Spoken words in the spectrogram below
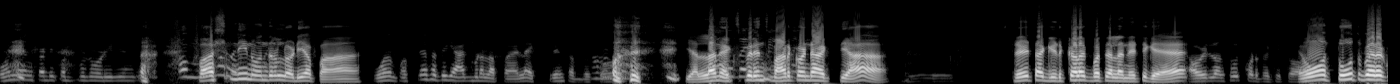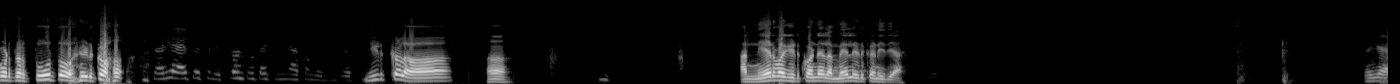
ಫೋನ್ ಕಟ್ಟಿ ಕೊಟ್ಬಿಟ್ಟು ಅಂದ್ರೆ. ಫಸ್ಟ್ ನೀನ್ ಒಂದ್ರಲ್ಲಿ ಹೊಡಿಯಪ್ಪ. ಫಸ್ಟ್ನೇ ಸತಿಗೆ ಆಗ್ಬಿಡಲ್ಲಪ್ಪ ಎಲ್ಲ ಎಕ್ಸ್ಪೀರಿಯನ್ಸ್ ಆಗ್ಬೇಕು ಎಲ್ಲಾನು ಎಕ್ಸ್ಪೀರಿಯನ್ಸ್ ಮಾಡ್ಕೊಂಡೇ ಆಗ್ತೀಯಾ? ಸ್ಟ್ರೇಟ್ ಆಗಿ ಹಿಡ್ಕೊಳಕ್ ಬತ್ತಲ್ಲ ನೆಟ್ಟಿಗೆ ತೂತ್ ಕೊಡ್ಬೇಕಿತ್ತು. ಹ್ಞೂ ತೂತ್ ಬೇರೆ ಕೊಡ್ತಾರ ತೂತು ಹಿಡ್ಕೋ. ಹಿಡ್ಕೊಳೋ. ಹಾ. ಅದ್ ನೇರವಾಗಿ ಹಿಡ್ಕೊಂಡಿಲ್ಲ ಮೇಲೆ ಹಿಡ್ಕೊಂಡಿದ್ಯಾ? ಹೆಂಗೆ?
